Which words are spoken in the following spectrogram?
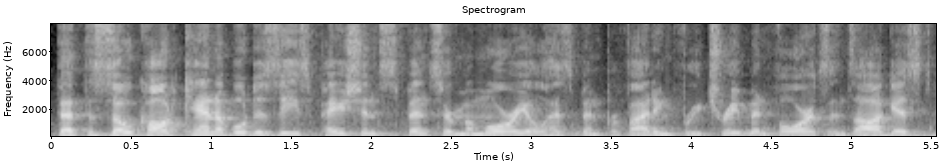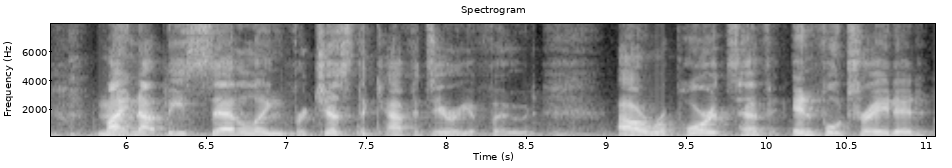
that the so-called cannibal disease patient Spencer Memorial has been providing free treatment for since August might not be settling for just the cafeteria food. Our reports have infiltrated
